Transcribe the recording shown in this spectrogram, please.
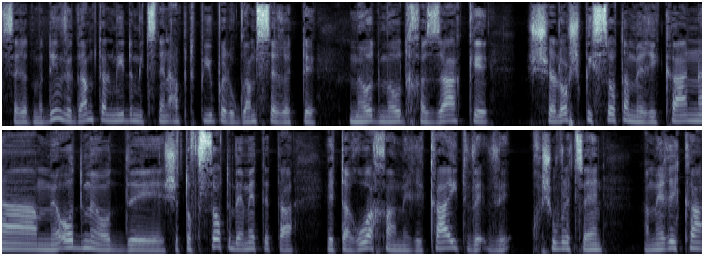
סרט מדהים וגם תלמיד המצטיין אפט פיופל הוא גם סרט uh, מאוד מאוד חזק. אה, שלוש פיסות אמריקנה מאוד מאוד, אה, שתופסות באמת את, ה, את הרוח האמריקאית, ו, וחשוב לציין, אמריקה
